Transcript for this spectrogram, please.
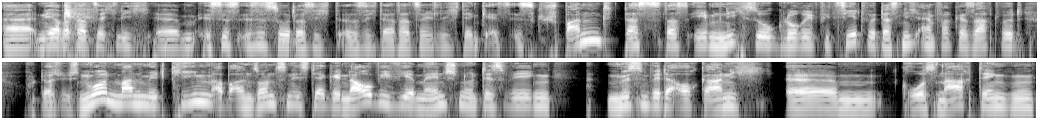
Äh, nee, aber tatsächlich ähm, ist, es, ist es so, dass ich, dass ich da tatsächlich denke, es ist spannend, dass das eben nicht so glorifiziert wird, dass nicht einfach gesagt wird, das ist nur ein Mann mit Kiem, aber ansonsten ist der genau wie wir Menschen und deswegen müssen wir da auch gar nicht ähm, groß nachdenken,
